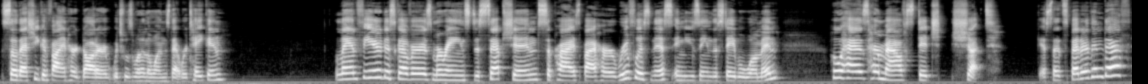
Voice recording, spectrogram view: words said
so that she could find her daughter, which was one of the ones that were taken. Lanfear discovers Moiraine's deception, surprised by her ruthlessness in using the stable woman, who has her mouth stitched shut. Guess that's better than death?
